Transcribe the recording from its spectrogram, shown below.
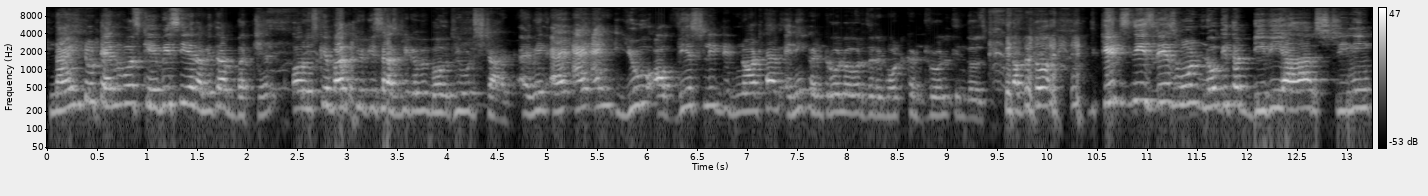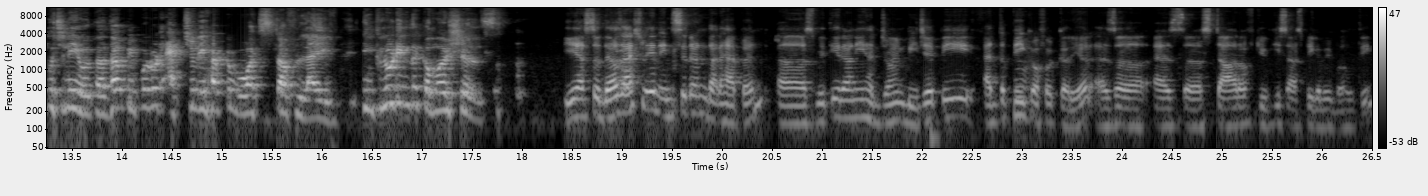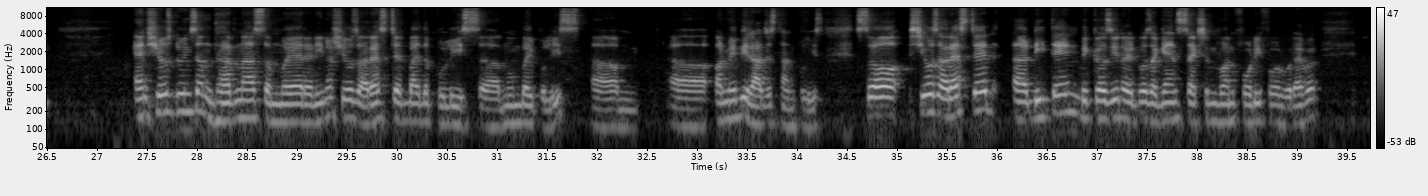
Nine to ten was KBC and Amitabh Bachchan और उसके बाद क्योंकि सासबी कभी बहुत ही would start I mean and and you obviously did not have any control over the remote control in those तब तो kids these days won't know कि तब DVR streaming कुछ नहीं होता था. People would actually have to watch stuff live including the commercials Yeah, so there was actually an incident that happened. Uh, Smriti Irani had joined BJP at the peak mm. of her career as a as a star of Kyunki Saas Bhi Kabhi Bahu Thi and she was doing some dharna somewhere and you know she was arrested by the police uh, mumbai police um, uh, or maybe rajasthan police. So she was arrested uh, detained because you know it was against section 144 whatever.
